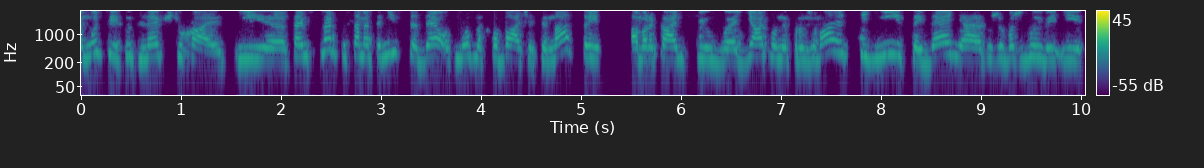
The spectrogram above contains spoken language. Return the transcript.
емоції тут не вщухають. І Таймс-сквер – це саме те місце, де от можна побачити настрій американців, як вони проживають ці дні, цей день дуже важливий і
